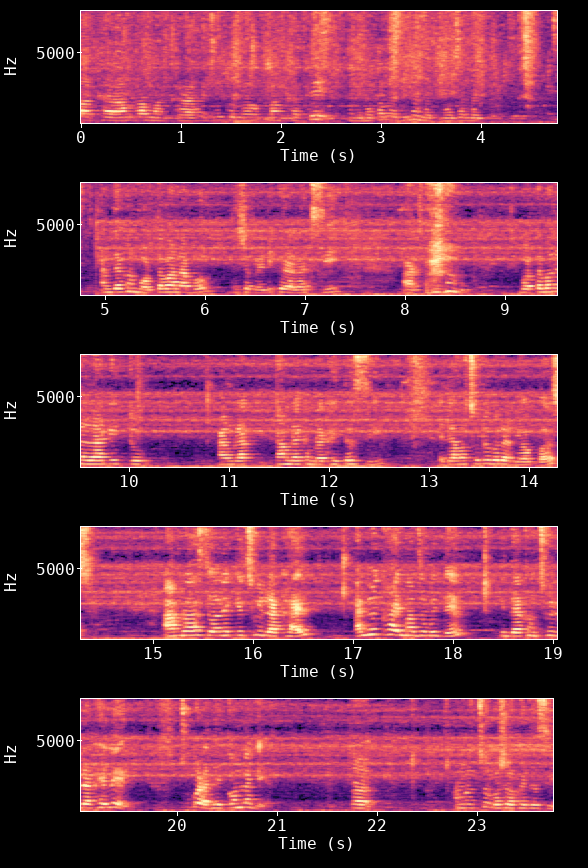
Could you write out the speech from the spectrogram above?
মাখা আমরা মাখা, যে কোনো মাখাতে ধনে পাতা দিলে অনেক মজা লাগবে আমি যখন ভর্তা বানাবো, এসব রেডি করে রাখছি। আর ভর্তা বানানোর আগে একটু আমরা কামড়া কামড়া খাইতেছি। এটা আমার ছোটোবেলারই অভ্যাস। আমরা আজকে অনেকে ছুইলা খাই আমিও খাই মাঝে মধ্যে, কিন্তু এখন ছুইলা খাইলে চুকরা দিয়ে কম লাগে। আমরা ছোট সব খাইতেছি।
